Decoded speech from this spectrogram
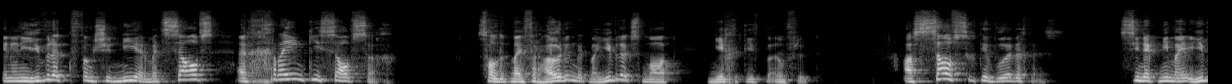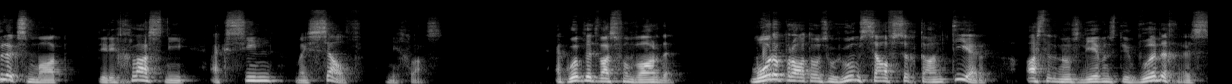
en in die huwelik funksioneer met selfs 'n greintjie selfsug, sal dit my verhouding met my huweliksmaat negatief beïnvloed. As selfsug teenwoordig is, sien ek nie my huweliksmaat deur die glas nie, ek sien myself in die glas. Ek hoop dit was van waarde. Môre praat ons oor hoe om selfsug te hanteer as dit in ons lewens teenwoordig is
